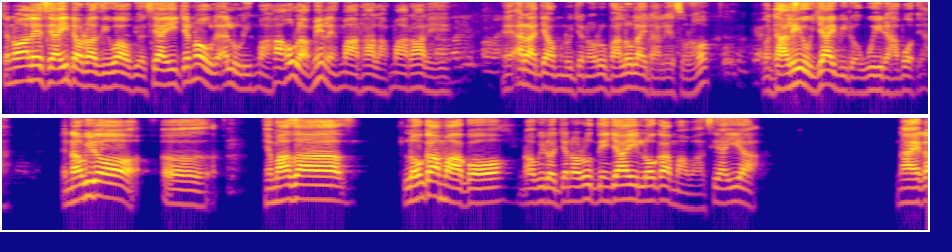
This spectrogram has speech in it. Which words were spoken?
ကျွန်တော်ကလည်းဆရာကြီးဒေါက်တာဇီဝကိုပြောဆရာကြီးကျွန်တော်ကိုလည်းအဲ့လိုလေးမှားဟာဟုတ်လားမင်းလည်းမှားထားလားမှားထားတယ်အဲအဲ့ဒါကြောင့်မလို့ကျွန်တော်တို့ဘာလုပ်လိုက်တာလဲဆိုတော့ဒါလေးကိုရိုက်ပြီးတော့ဝေတာပေါ့ဗျာနောက်ပြီးတော့အာမြန်မာစာလောကမှာကောနောက်ပြီးတော့ကျွန်တော်တို့သင်ကြားရေးလောကမှာပါဆရာကြီးကနာယက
